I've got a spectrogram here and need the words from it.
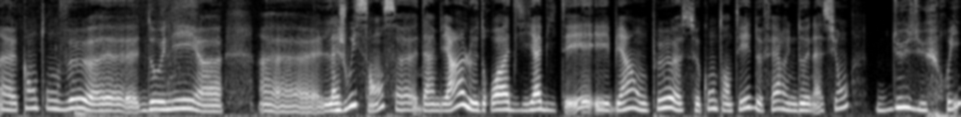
Euh, quand on veut euh, donner euh, la jouissance d'un bien, le droit d'y habiter, eh bien, on peut se contenter de faire une donation d'usufruit.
